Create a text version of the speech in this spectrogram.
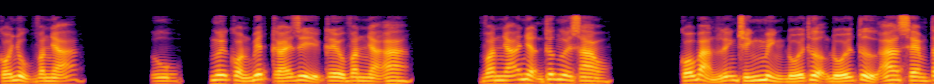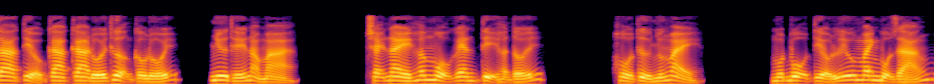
có nhục văn nhã. U, ngươi còn biết cái gì kêu văn nhã A? Văn nhã nhận thức ngươi sao? Có bản lĩnh chính mình đối thượng đối tử A xem ta tiểu ca ca đối thượng câu đối, như thế nào mà? Chạy này hâm mộ ghen tị hận tới. Hổ tử nhướng mày. Một bộ tiểu lưu manh bộ dáng,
